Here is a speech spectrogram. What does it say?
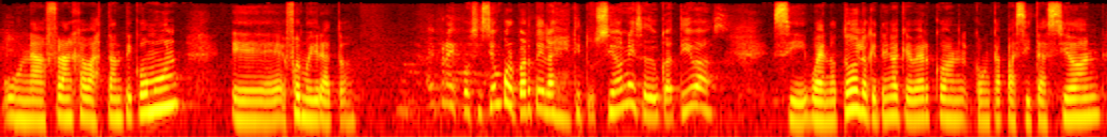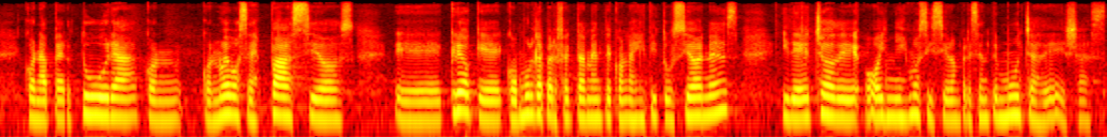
una franja bastante común, eh, fue muy grato. ¿Hay predisposición por parte de las instituciones educativas? Sí, bueno, todo lo que tenga que ver con, capacitación, con apertura, con, nuevos espacios, eh, creo que comulga perfectamente con las instituciones y de hecho de hoy mismo se hicieron presentes muchas de ellas.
